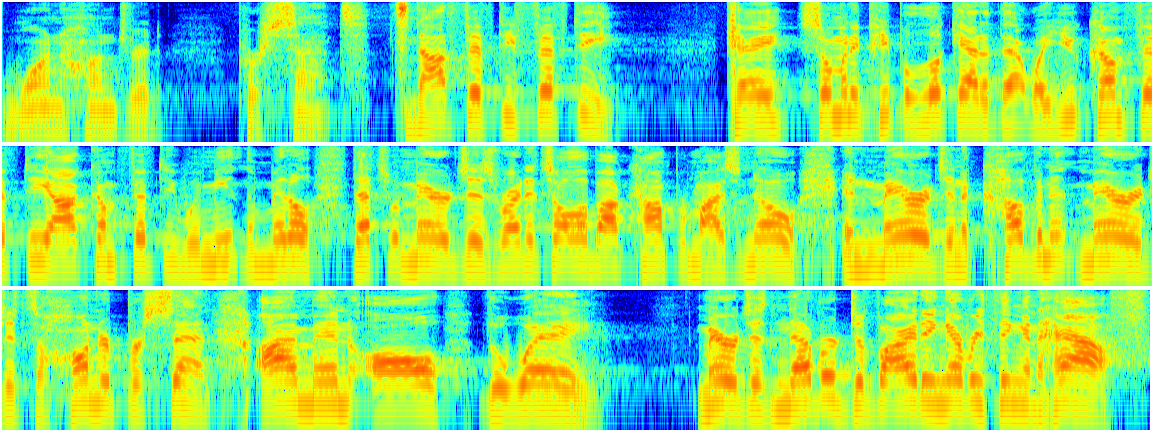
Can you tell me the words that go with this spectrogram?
100%. It's not 50 50. Okay? So many people look at it that way. You come 50, I come 50, we meet in the middle. That's what marriage is, right? It's all about compromise. No, in marriage, in a covenant marriage, it's 100%. I'm in all the way. Marriage is never dividing everything in half.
